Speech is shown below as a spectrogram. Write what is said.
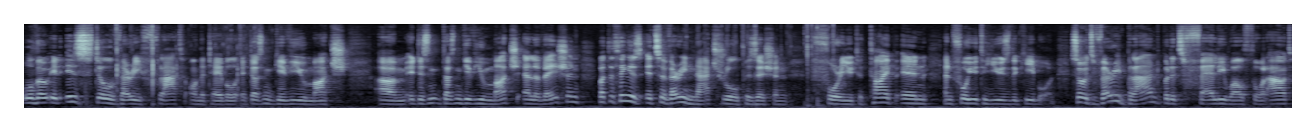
although it is still very flat on the table. It doesn't give you much um, it doesn't doesn't give you much elevation, but the thing is, it's a very natural position for you to type in and for you to use the keyboard. So it's very bland, but it's fairly well thought out.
